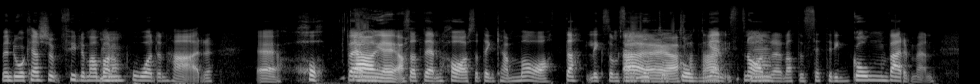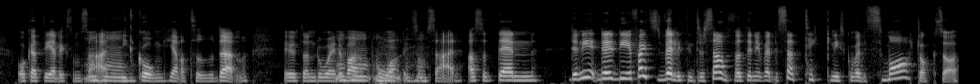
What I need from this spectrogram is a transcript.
Men då kanske fyller man bara Mm. på den här eh, hoppen Ja, ja, ja. så att den har så att den kan mata liksom så här Ja, åt gången snarare Mm. än att den sätter igång värmen. Och att det är liksom så här Mhm. igång hela tiden. Utan då är det bara Mhm, på mhm, liksom så här. Alltså den, den är, det, det är faktiskt väldigt intressant för att den är väldigt så teknisk och väldigt smart också.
